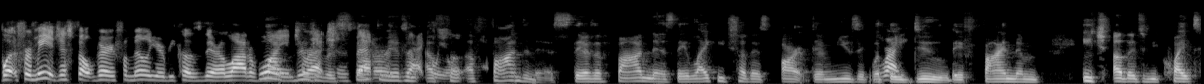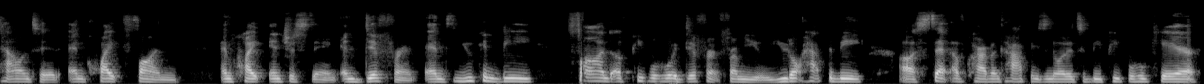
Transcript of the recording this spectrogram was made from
but for me, it just felt very familiar because there are a lot of well, my interactions that are exactly a, a, fondness. There's a fondness. They like each other's art, their music, what right. they do. They find them each other to be quite talented and quite fun and quite interesting and different. And you can be fond of people who are different from you. You don't have to be a set of carbon copies in order to be people who care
